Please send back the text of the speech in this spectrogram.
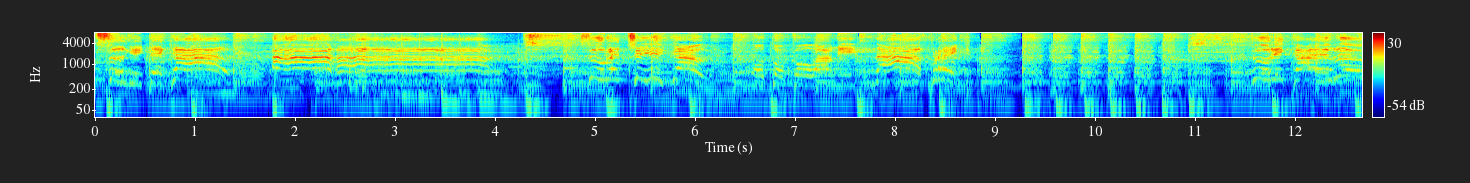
過ぎてかああすれ違う。男はみんなブレイク。振り返る。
